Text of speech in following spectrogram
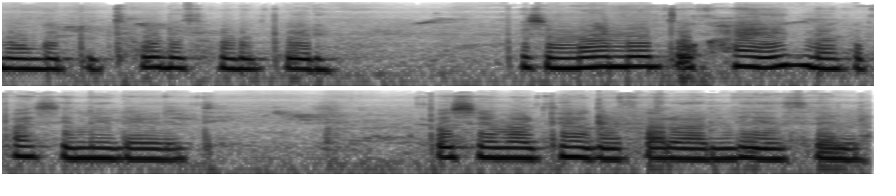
મોગટું થોડું થોડું પડ્યું. પછી મનું તો ખાઈ મેં પાછી નિરણ હતી પછી અમારે ભેગું કરવાનું લઈએ છે ને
